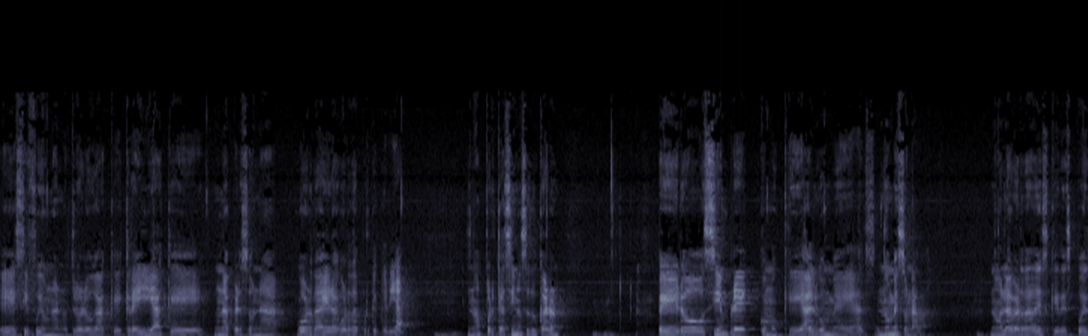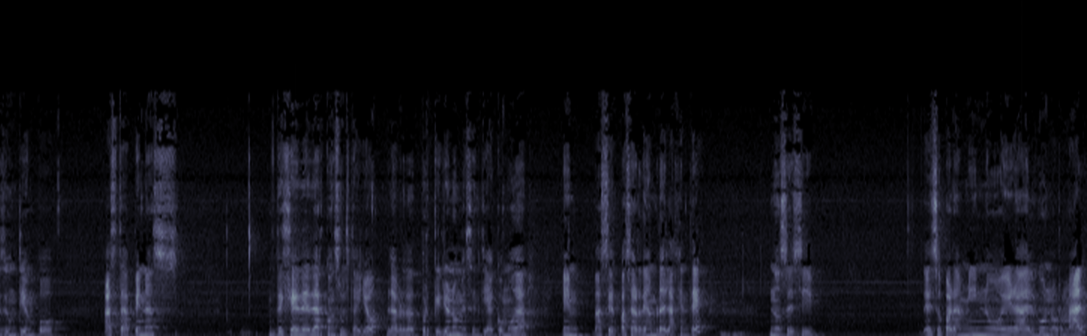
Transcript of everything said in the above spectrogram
eh, sí fui una nutrióloga que creía que una persona gorda era gorda porque quería, ¿no? Porque así nos educaron. Pero siempre como que algo me, no me sonaba, ¿no? La verdad es que después de un tiempo, hasta apenas dejé de dar consulta yo, la verdad, porque yo no me sentía cómoda en hacer pasar de hambre a la gente. No sé si eso para mí no era algo normal,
